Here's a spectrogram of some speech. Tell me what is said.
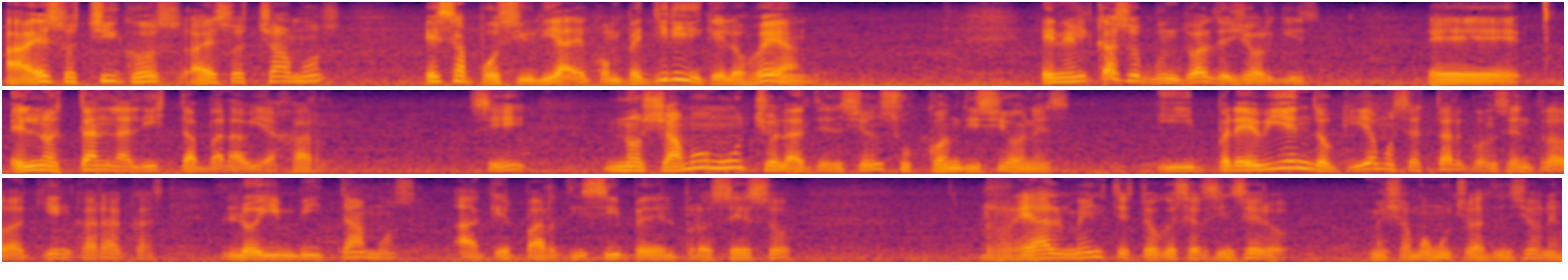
a esos chicos, a esos chamos, esa posibilidad de competir y que los vean. En el caso puntual de Yorkis, eh, él no está en la lista para viajar, ¿sí? Nos llamó mucho la atención sus condiciones y previendo que íbamos a estar concentrados aquí en Caracas, lo invitamos a que participe del proceso. Realmente, tengo que ser sincero, me llamó mucho la atención, es-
